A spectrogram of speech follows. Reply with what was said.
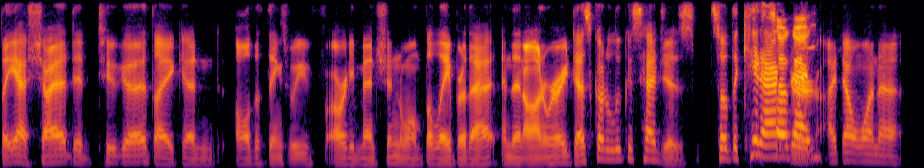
but yeah, Shia did too good. Like, and all the things we've already mentioned won't belabor that. And then honorary does go to Lucas Hedges. So the kid He's actor, good. I don't want to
